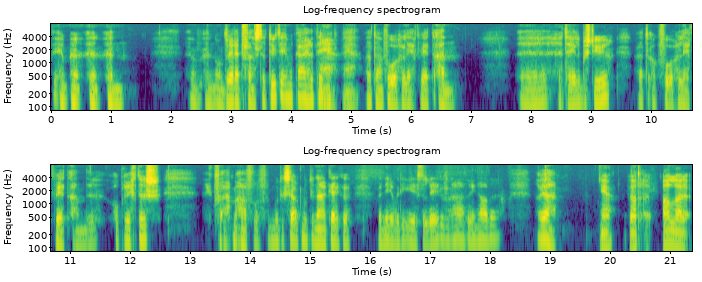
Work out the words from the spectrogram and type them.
een, een, een, een, ontwerp van statuten in elkaar getimmerd. ja, ja. Wat dan voorgelegd werd aan het hele bestuur. Wat ook voorgelegd werd aan de oprichters. Ik vraag me af of moet ik, zou ik moeten nakijken wanneer we die eerste ledenvergadering hadden. Nou ja, ja. Eh, alle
